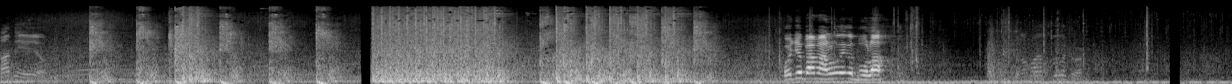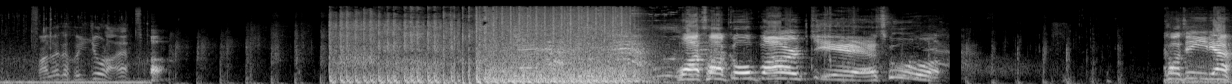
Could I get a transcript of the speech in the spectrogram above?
哪里也有。回去把马路那个补了。他妈喝个水。把那个回去救了，哎。我操，狗宝儿铁处，靠近一点。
